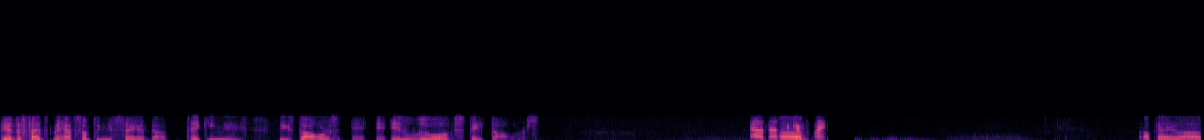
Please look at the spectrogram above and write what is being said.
Yeah, the feds may have something to say about taking these these dollars in lieu of state dollars. Oh, that's a Um, good point. Okay. Uh,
